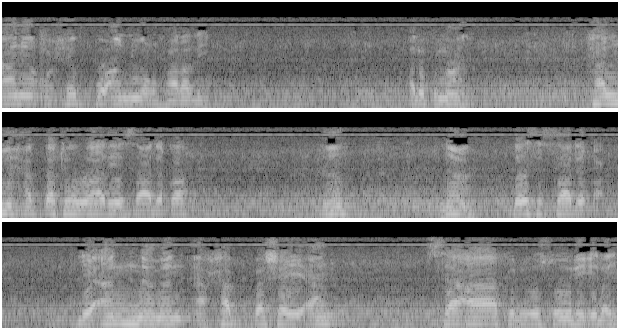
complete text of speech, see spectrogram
أنا أحب أن يغفر لي. ألكم معنا هل محبته هذه صادقة؟ ها؟ نعم ليست صادقة. لأن من أحب شيئا سعى في الوصول إليه.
